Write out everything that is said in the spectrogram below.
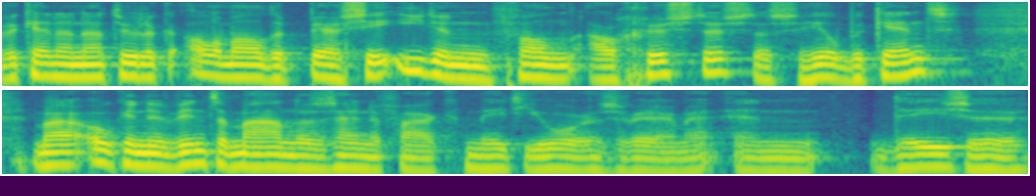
we kennen natuurlijk allemaal de Perseïden van augustus, dat is heel bekend. Maar ook in de wintermaanden zijn er vaak meteorenzwermen. En deze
